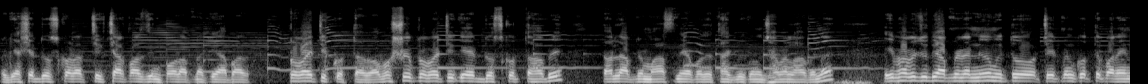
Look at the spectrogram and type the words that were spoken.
গ্যাসের ডোজ করার ঠিক চার পাঁচ দিন পর আপনাকে আবার প্রোবায়োটিক করতে হবে। অবশ্যই প্রোবায়োটিকের ডোজ করতে হবে। তাহলে আপনি মাছ নিরাপদে থাকবে কোনো ঝামেলা হবে না। এইভাবে যদি আপনারা নিয়মিত ট্রিটমেন্ট করতে পারেন,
